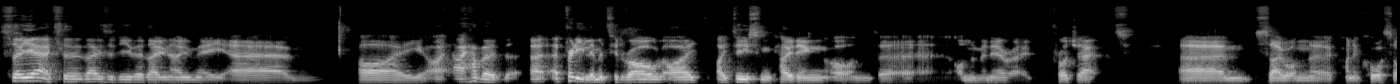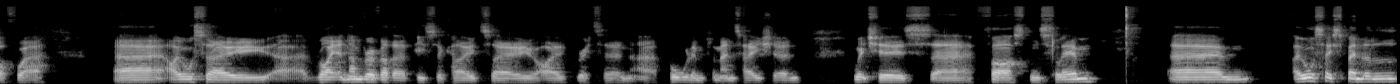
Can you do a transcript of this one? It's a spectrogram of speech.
so yeah, to those of you that don't know me, um, I, I, have a, a pretty limited role. I, I do some coding on the on the Monero project, um, so on the kind of core software. Uh, I also uh, write a number of other pieces of code. So I've written a pool implementation, which is uh, fast and slim. Um, I also spend a,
